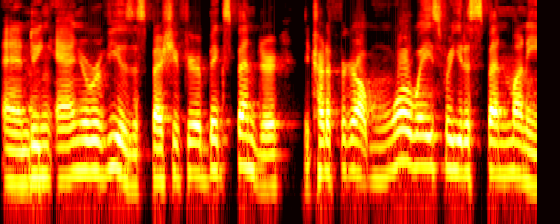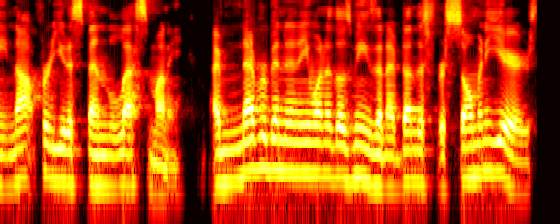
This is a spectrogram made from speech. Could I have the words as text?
and doing annual reviews, especially if you're a big spender, they try to figure out more ways for you to spend money, not for you to spend less money. I've never been in any one of those meetings, and I've done this for so many years.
